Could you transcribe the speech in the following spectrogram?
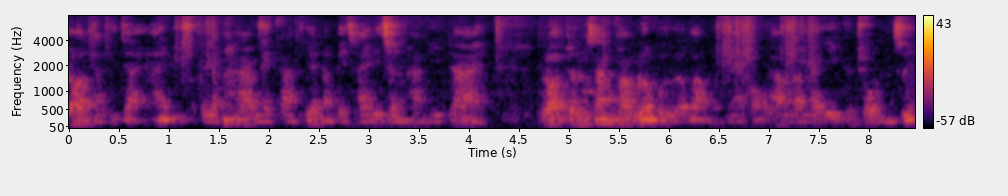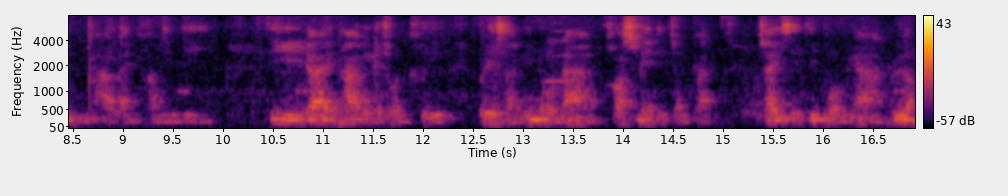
ยอดงานวิจัยให้มีศักยภาพในการที่จะนำไปใช้ในเชิงพาณิชย์ได้ตลอดจนสร้างความร่วมมือระหว่างหน่วยงานของภาครัฐและเอกชน ซึ่งมาลัยความยินดี ที่ได้ภาคเอกชนคือบริษัทวิโนนาคอสเมติกจำกัด ใช้สิทธิผลงานเรื่อง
